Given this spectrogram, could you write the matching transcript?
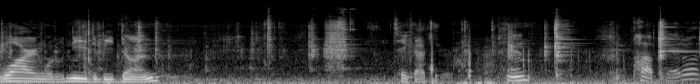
wiring would need to be done. Take out your pin, pop that up.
